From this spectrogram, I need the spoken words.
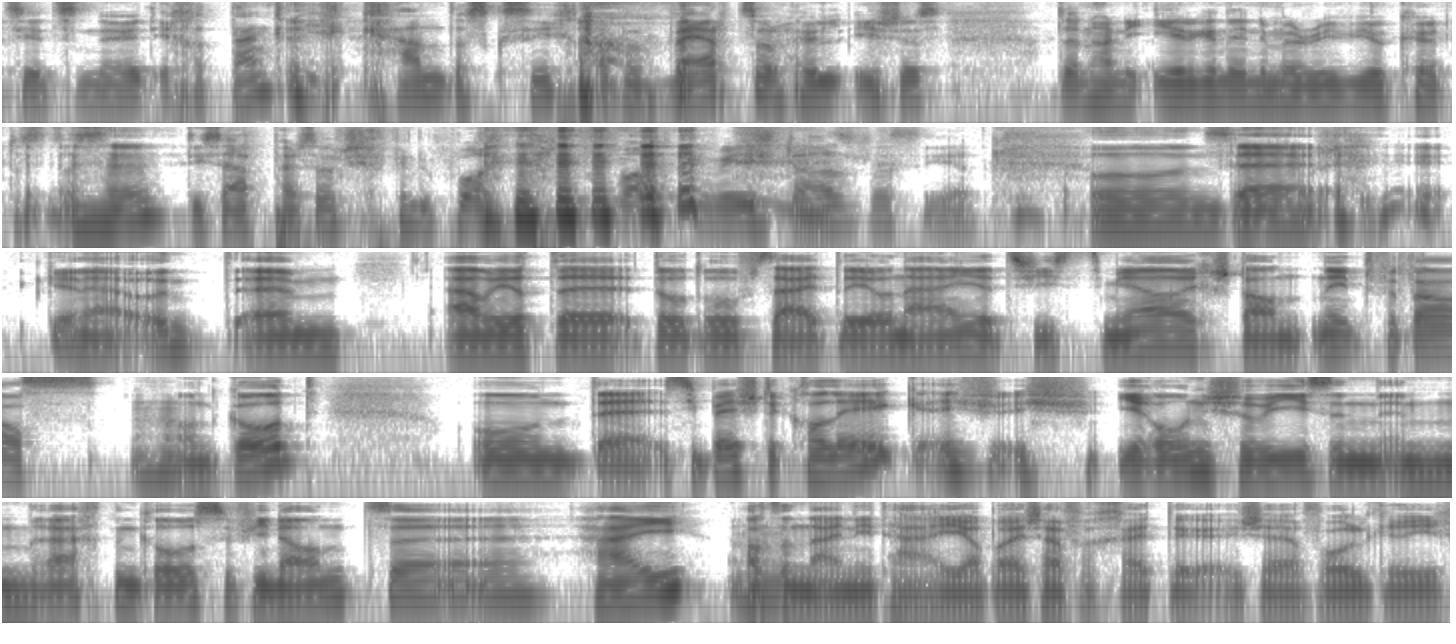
es jetzt nicht. Ich habe gedacht, ich kenne das Gesicht, aber wer zur Hölle ist es? Und dann habe ich irgendwann in einem Review gehört, dass das Mhm. diese Person ist. Ich bin, what the fuck, wie ist das passiert? Und äh, genau, und ähm, er wird äh, darauf sagt er, ja nein, jetzt schießt es mir an, ich stand nicht für das Mhm. und geht. Und äh, sein bester Kollege ist, ist ironischerweise ein, ein recht ein grosser Finanzhai. Äh, Mhm. Also nein, nicht Hai, aber er ist einfach hat, ist erfolgreich,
